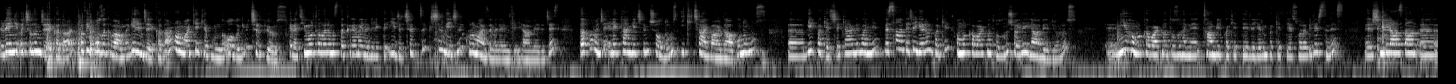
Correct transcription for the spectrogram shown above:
rengi açılıncaya kadar, hafif boza kıvamına gelinceye kadar normal kek yapımında olduğu gibi çırpıyoruz. Evet yumurtalarımızı da krema ile birlikte iyice çırptık. Şimdi içine kuru malzemelerimizi ilave edeceğiz. Daha önce elekten geçirmiş olduğumuz 2 çay bardağı unumuz, e, bir paket şekerli vanilin ve sadece yarım paket hamur kabartma tozunu şöyle ilave ediyoruz. E, Niye hamur kabartma tozu hani tam bir paket değil de yarım paket diye sorabilirsiniz. E, Şimdi birazdan e,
